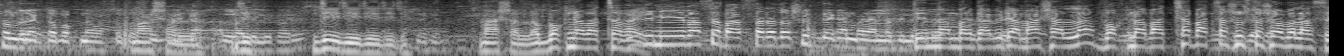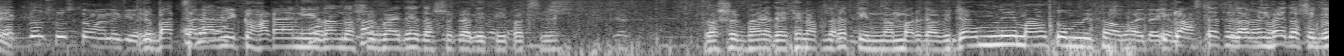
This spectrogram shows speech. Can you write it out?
সুন্দর একটা বকনা বাচ্চা দর্শক মাশাআল্লাহ। জি। জি জি জি জি মাশাআল্লাহ। বকনা বাচ্চা ভাই। মেয়ে বাচ্চা বাচ্চারা দর্শক দেখেন ভাই আল্লাহ দিলে তিন নাম্বার গাভিটা মাশাআল্লাহ। বকনা বাচ্চা বাচ্চা সুস্থ সবল আছে। একদম সুস্থ মানে কি? বাচ্চা গাভি একটু হাঁটায় নিয়ে যান দর্শক ভাইদের দর্শকরা দেখতেই পাচ্ছিলেন দর্শক ভাইরা দেখেন আপনারা তিন নাম্বার গাভিটা। তমনি মাল তমনি খাও ভাই দেখেন। একটু আস্তে আস্তে যাবেন ভাই দর্শককে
